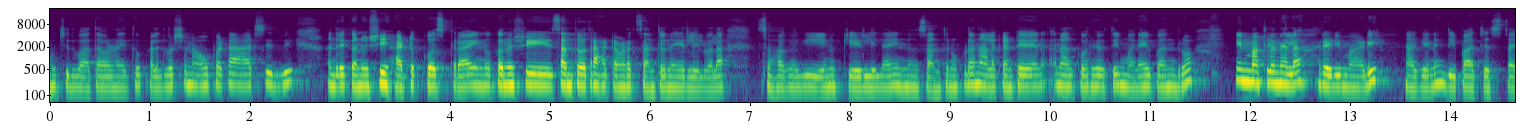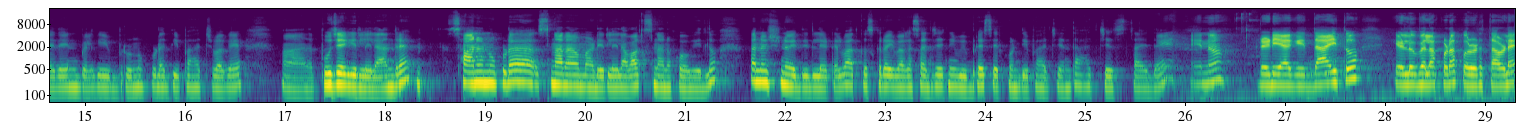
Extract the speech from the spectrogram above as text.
ಮುಚ್ಚಿದ ವಾತಾವರಣ ಇತ್ತು. ಕಳೆದ ವರ್ಷ ನಾವು ಪಟ ಆರಿಸಿದ್ವಿ. ಅಂದರೆ ಕನುಷಿ ಹಠಕ್ಕೋಸ್ಕರ. ಇನ್ನು ಕನುಷಿ ಸಂತು ಹತ್ರ ಹಠ ಮಾಡೋಕ್ಕೆ ಸಂತೋನೇ ಇರಲಿಲ್ವಲ್ಲ? ಸೊ ಹಾಗಾಗಿ ಏನು ಕೇಳಲಿಲ್ಲ. ಇನ್ನು ಸಂತನು ಕೂಡ ನಾಲ್ಕು ಗಂಟೆ, ನಾಲ್ಕೂವರೆ ಹೊತ್ತಿಗೆ ಮನೆಗೆ ಬಂದರು. ಇನ್ನು ಮಕ್ಕಳನ್ನೆಲ್ಲ ರೆಡಿ ಮಾಡಿ. ಹಾಗೆಯೇ ದೀಪ ಹಚ್ಚಿಸ್ತಾ ಇದೆ. ಇನ್ನು ಬೆಳಗ್ಗೆ ಇಬ್ಬರೂ ಕೂಡ ದೀಪ ಹಚ್ಚುವಾಗ ಪೂಜೆಗಿರಲಿಲ್ಲ. ಅಂದರೆ ಸ್ನಾನನೂ ಕೂಡ ಸ್ನಾನ ಮಾಡಿರಲಿಲ್ಲ. ಅವಾಗ ಸ್ನಾನಕ್ಕೆ ಹೋಗಿದ್ಲು. ಕನುಷ್ನು ಇದ್ದಿದ್ದು ಲೇಟ್ ಅಲ್ವಾ? ಅದಕ್ಕೋಸ್ಕರ ಇವಾಗ ಸಂಜೆ ನೀವು ಇಬ್ಬರೇ ಸೇರ್ಕೊಂಡು ದೀಪ ಹಚ್ಚಿ ಅಂತ ಹಚ್ಚಿಸ್ತಾ ಇದ್ದೆ ಏನೋ ರೆಡಿಯಾಗಿದ್ದಾಯಿತು ಎಳ್ಳು ಬೆಲ್ಲ ಕೂಡ ಕೊರಡ್ತಾವಳೆ.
